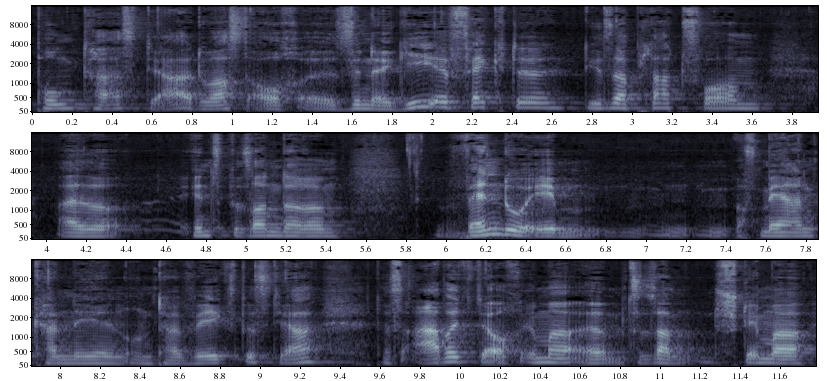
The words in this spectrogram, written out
Punkt hast. Ja, du hast auch äh, Synergieeffekte dieser Plattform. Also insbesondere wenn du eben auf mehreren Kanälen unterwegs bist, ja, das arbeitet ja auch immer ähm, zusammen. Thema,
